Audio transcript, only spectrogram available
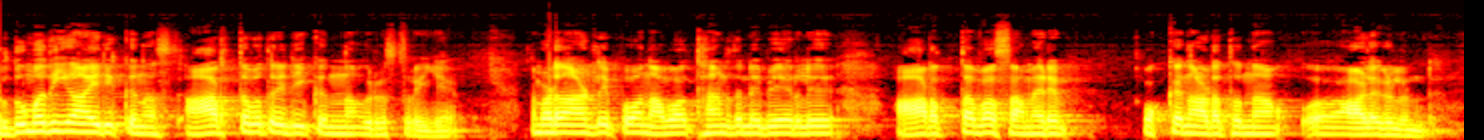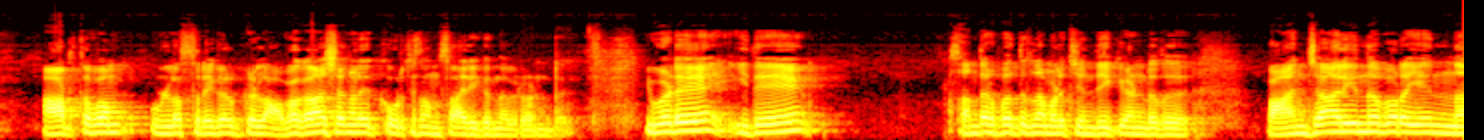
ഋതുമതിയായിരിക്കുന്ന ആർത്തവത്തിലിരിക്കുന്ന ഒരു സ്ത്രീയെ. നമ്മുടെ നാട്ടിലിപ്പോൾ നവോത്ഥാനത്തിന്റെ പേരിൽ ആർത്തവ സമരം ഒക്കെ നടത്തുന്ന ആളുകളുണ്ട്. ആർത്തവം ഉള്ള സ്ത്രീകൾക്കുള്ള അവകാശങ്ങളെക്കുറിച്ച് സംസാരിക്കുന്നവരുണ്ട്. ഇവിടെ ഇതേ സന്ദർഭത്തിൽ നമ്മൾ ചിന്തിക്കേണ്ടത് പാഞ്ചാലി എന്ന് പറയുന്ന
